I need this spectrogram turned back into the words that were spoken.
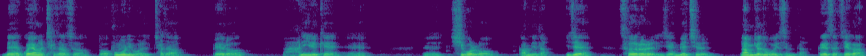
네 고향을 찾아서 또 부모님을 찾아 뵈러 많이 이렇게 예, 예, 시골로 갑니다. 이제 설을 이제 며칠 남겨두고 있습니다. 그래서 제가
